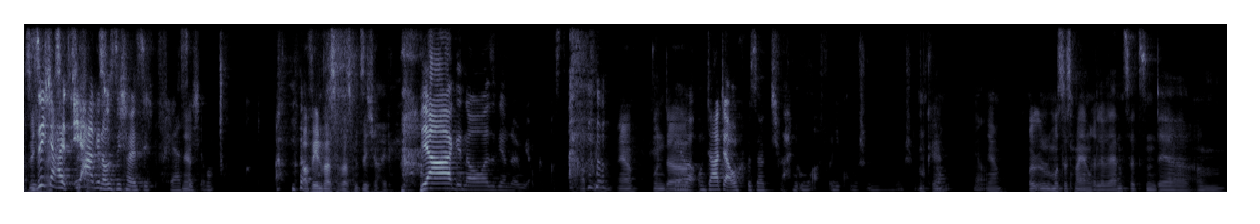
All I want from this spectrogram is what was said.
Sicherheit, Sicherheits- ja, genau, Sicherheits- Sicherheits Versicherung. Auf jeden Fall ist was mit Sicherheit. Ja, genau, also die haben da irgendwie aufgepasst. Okay, ja. Und, äh, Ja, und da hat er auch gesagt, die waren oh, voll die komischen Menschen. Okay. Ja. Ja. Und du musst es mal in Relevanz setzen, der, ähm,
